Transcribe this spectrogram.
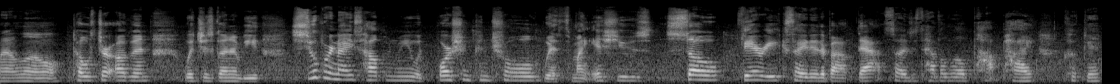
my little toaster oven, which is going to be super nice helping me with portion control with my issues. So very excited about that. So I just have a little pot pie cooking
